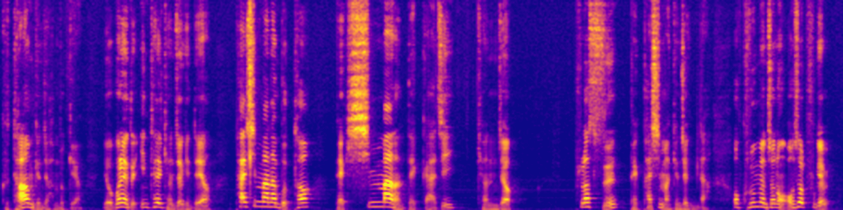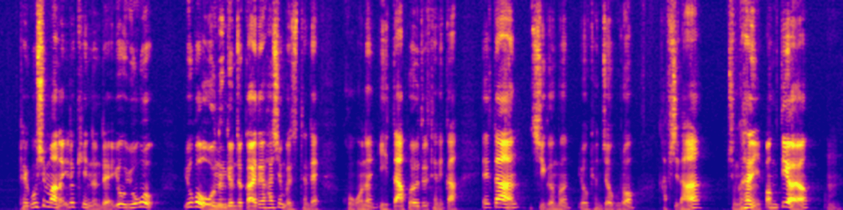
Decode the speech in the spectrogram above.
그 다음 견적 한번 볼게요. 요번에도 인텔 견적인데요. 80만원부터 110만원대까지 견적 플러스 180만 견적입니다. 어 그러면 저는 어설프게 150만원 이렇게 있는데 요 요거 요거 오는 견적 돼 하시는 분 있을 텐데 그거는 이따 보여드릴 테니까 일단 지금은 요 견적으로 갑시다. 중간에 뻥 띄어요 음.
